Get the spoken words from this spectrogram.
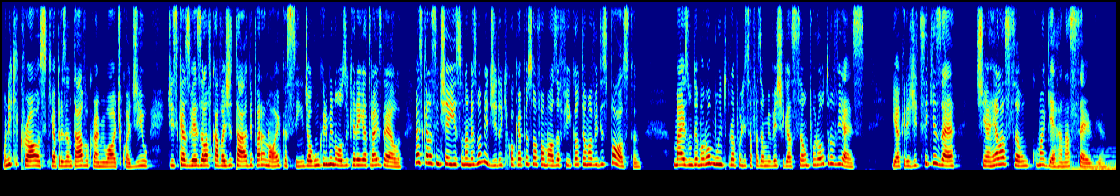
o Nick Cross, que apresentava o Crime Watch com a Jill, disse que às vezes ela ficava agitada e paranoica, assim, de algum criminoso querer ir atrás dela, mas que ela sentia isso na mesma medida que qualquer pessoa famosa fica ao ter uma vida exposta. Mas não demorou muito para a polícia fazer uma investigação por outro viés. E acredite se quiser, tinha relação com uma guerra na Sérvia.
